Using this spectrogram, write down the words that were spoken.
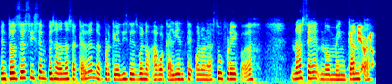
Entonces sí se empezaron a sacar de onda porque dices, bueno, agua caliente, olor a azufre, ah, no sé, no me encanta.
